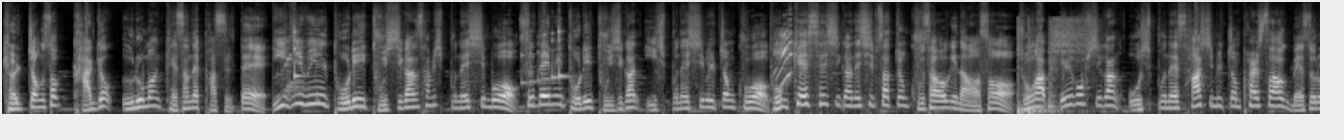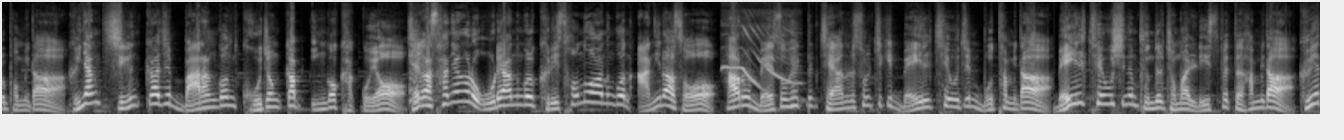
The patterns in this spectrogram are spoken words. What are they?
결정석 가격으로만 계산해 봤을 때 이지윌 돌이 2시간 30분에 15억 스데미 돌이 2시간 20분에 11.9억 본캐 3시간에 14.94억이 나와서 종합 7시간 50분에 41.84억 매수를 봅니다. 그냥 지금까지 말한 건 고정값인 것 같고요. 제가 사냥을 오래 하는 걸 그리 선호하는 건 아니라서 하루 매수 획득 제한을 솔직히 매일 채우진 못합니다. 매일 채우시는 분들 정말 리스펙트 합니다. 그에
